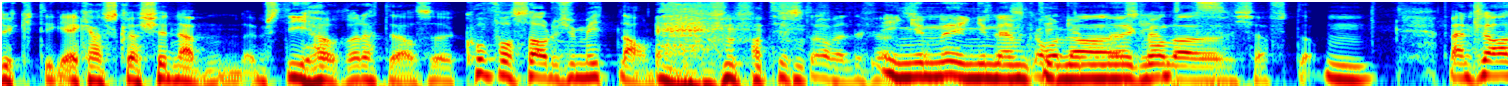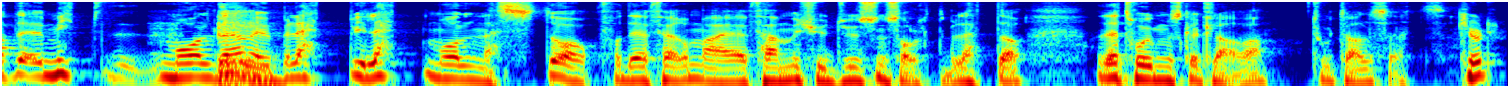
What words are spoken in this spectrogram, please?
dyktige Jeg skal ikke nevne Hvis de hører dette, altså Hvorfor sa du ikke mitt navn? Artister er veldig følsomme. Ingen- ingen nevnt, ingen glemt. Mm. Men klart, mitt mål der er jo billett, billettmål neste år for det firmaet er 25 000 solgte billetter. Og Det tror jeg vi skal klare, totalt sett. Kult.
